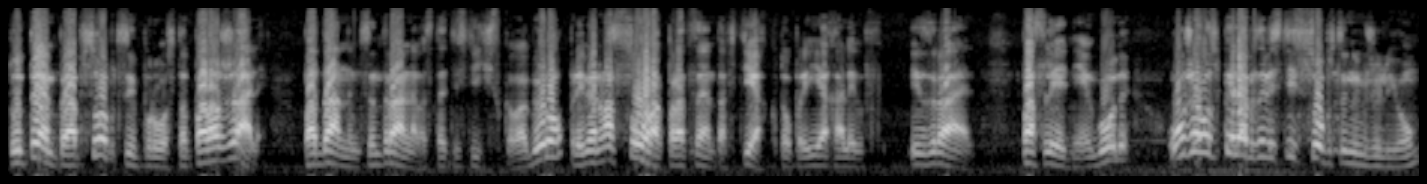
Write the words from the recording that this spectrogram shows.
то темпы абсорбции просто поражали. По данным Центрального статистического бюро, примерно 40% тех, кто приехали в Израиль последние годы, уже успели обзавестись собственным жильем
